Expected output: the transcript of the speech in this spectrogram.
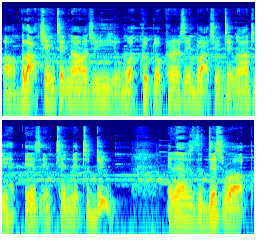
uh, blockchain technology and what cryptocurrency and blockchain technology is intended to do, and that is to disrupt,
